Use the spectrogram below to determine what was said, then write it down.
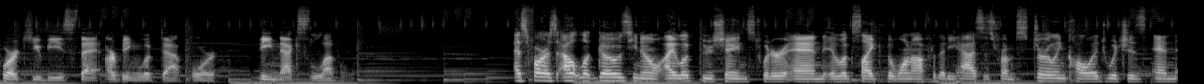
for QBs that are being looked at for the next level as far as Outlook goes, you know, I looked through Shane's Twitter and it looks like the one offer that he has is from Sterling College, which is an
